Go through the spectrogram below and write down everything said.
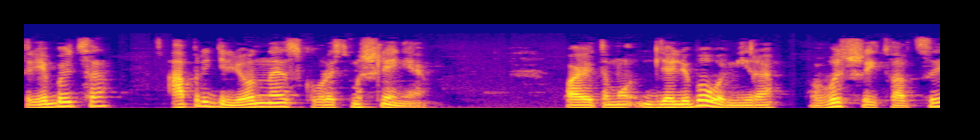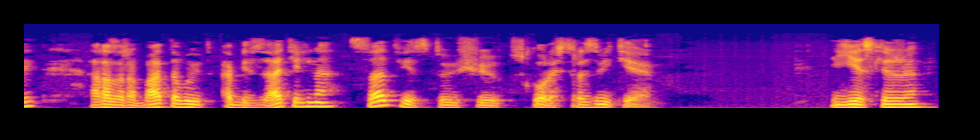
требуется определенная скорость мышления. Поэтому для любого мира высшие творцы разрабатывают обязательно соответствующую скорость развития. Если же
